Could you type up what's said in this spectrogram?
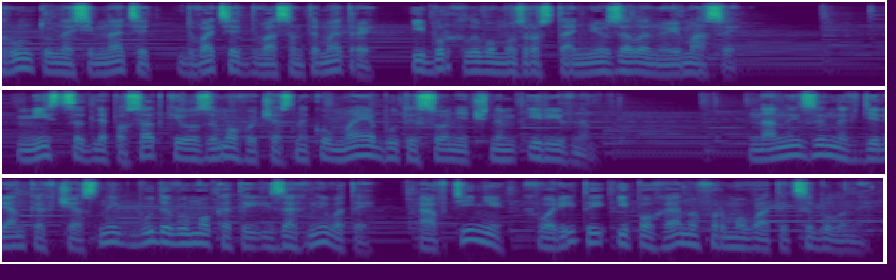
ґрунту на 17-22 см, і бурхливому зростанню зеленої маси. Місце для посадки озимого часнику має бути сонячним і рівним. На низинних ділянках часник буде вимокати і загнивати, а в тіні хворіти і погано формувати цибулини.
